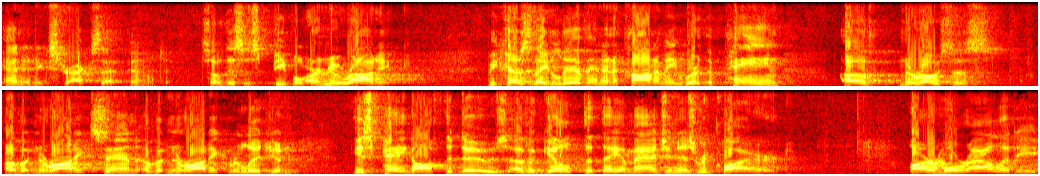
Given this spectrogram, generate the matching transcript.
and it extracts that penalty. So this is people are neurotic because they live in an economy where the pain of neurosis, of a neurotic sin, of a neurotic religion, is paying off the dues of a guilt that they imagine is required. Our morality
